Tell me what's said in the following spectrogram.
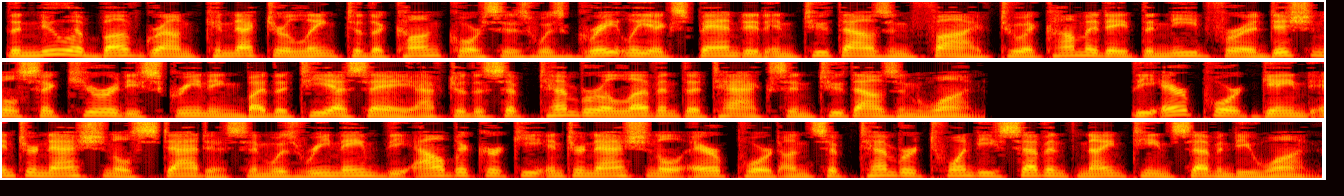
The new above-ground connector link to the concourses was greatly expanded in 2005 to accommodate the need for additional security screening by the TSA after the September 11 attacks in 2001. The airport gained international status and was renamed the Albuquerque International Airport on September 27, 1971.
